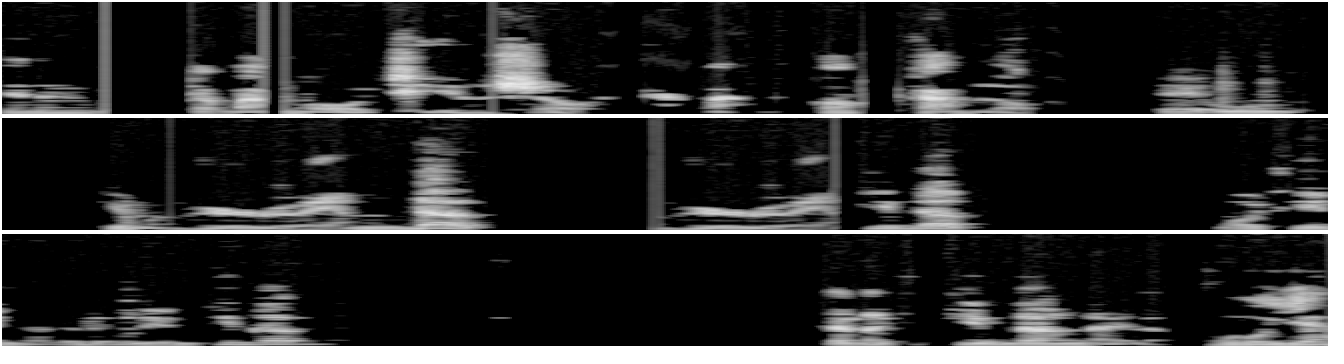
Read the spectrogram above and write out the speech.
Cho nên các bạn ngồi thiền rồi, các bạn có cam lộ để uống. Nhưng mà luyện đơn luyện kim đơn, ngồi thiền đó là luyện kim đơn. Cho nên cái kim đơn này là vô giá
